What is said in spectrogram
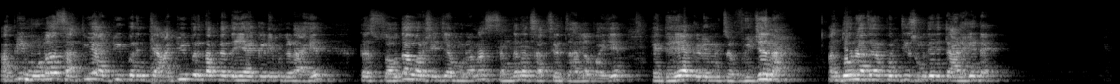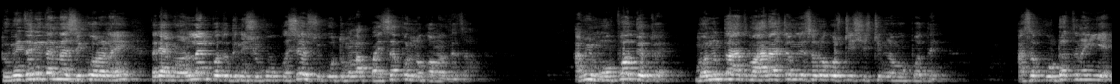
आपली मुलं सातवी आठवी पर्यंत आठवी पर्यंत आपल्या ध्येय अकॅडमीकडे आहेत. तर चौदा वर्षाच्या मुलांना संगणक साक्षर झालं पाहिजे. हे ध्येय अकॅडमीचं विजन आहे. आणि दोन हजार पंचवीसमध्ये टार्गेट आहे. तुम्ही जरी त्यांना शिकवलं नाही तरी आम्ही ऑनलाईन पद्धतीने शिकवू कसे शिकवू तुम्हाला पैसा पण नको आम्हाला त्याचा. आम्ही मोफत देतोय. म्हणून तर आज महाराष्ट्रामध्ये सर्व गोष्टी सिस्टीमला मोफत आहेत. असं कुठंच नाहीये.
